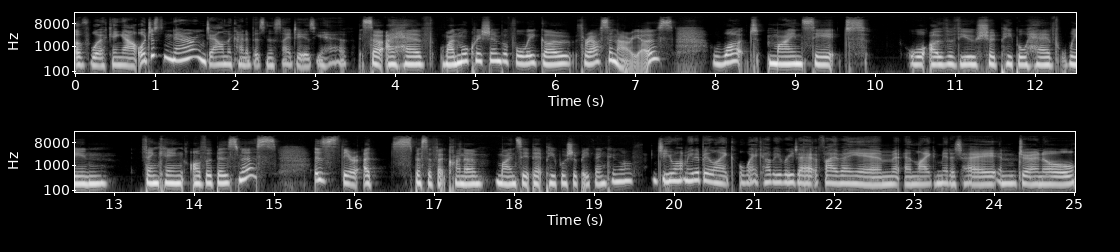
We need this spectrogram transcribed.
of working out or just narrowing down the kind of business ideas you have. So I have one more question before we go through our scenarios. What mindset or overview should people have when thinking of a business? Is there a specific kind of mindset that people should be thinking of? Do you want me to be like, wake up every day at 5 a.m. and like meditate and journal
